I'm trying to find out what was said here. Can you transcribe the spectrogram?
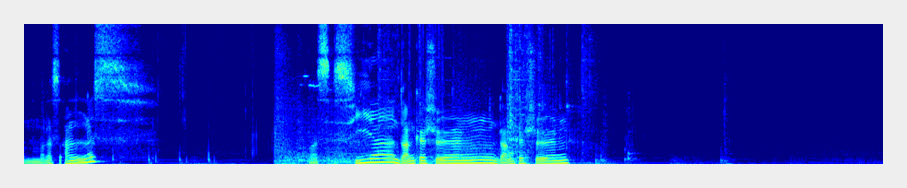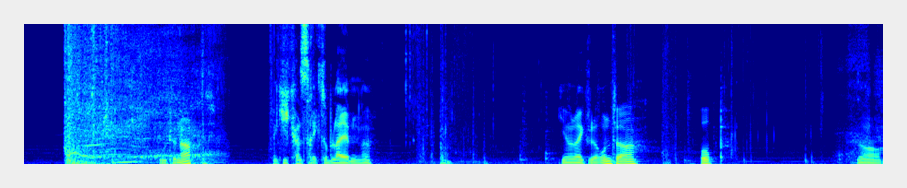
Haben wir das alles? Was ist hier? Dankeschön, Dankeschön. Gute Nacht. Eigentlich kann es direkt so bleiben, ne? Gehen wir direkt wieder runter. Upp. So.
